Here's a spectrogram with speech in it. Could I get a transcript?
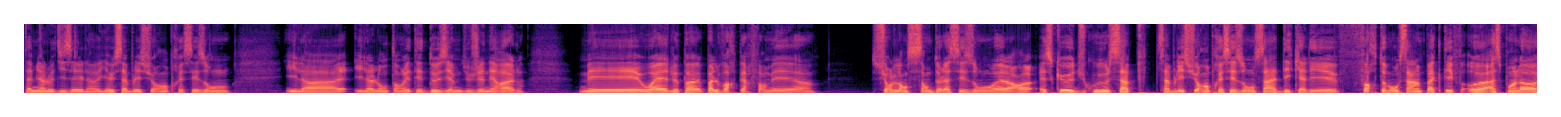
Damien le disait il y a eu sa blessure en pré-saison il a il a longtemps été deuxième du général mais ouais le pas pas le voir performer sur l'ensemble de la saison alors est-ce que du coup sa sa blessure en pré-saison ça a décalé fortement ou ça a impacté euh, à ce point-là euh,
